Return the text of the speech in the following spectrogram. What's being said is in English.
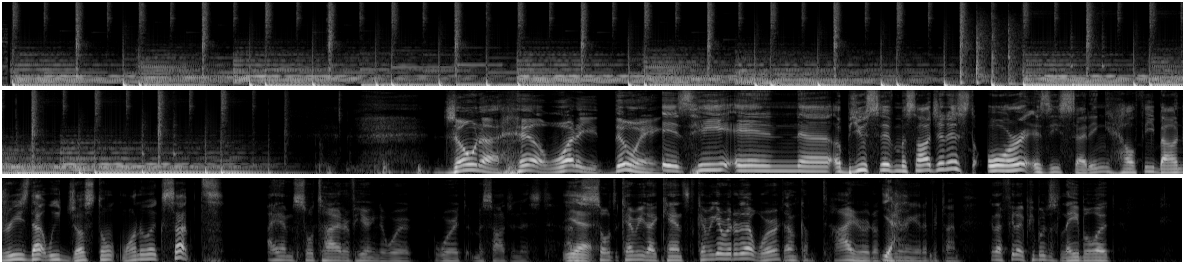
Jonah Hill, what are you doing? Is he an uh, abusive misogynist or is he setting healthy boundaries that we just don't want to accept? I am so tired of hearing the word word misogynist. I'm Yeah. So can we like cancel? Can we get rid of that word? I'm, I'm tired of Yeah. hearing it every time because I feel like people just label it.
